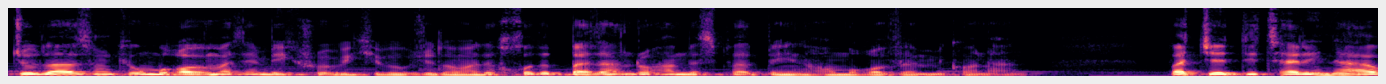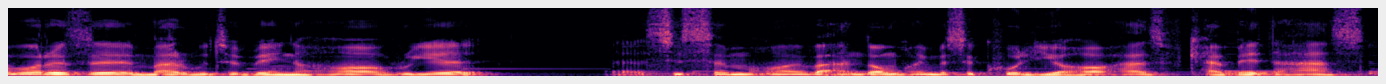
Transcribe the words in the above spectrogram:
جدا از اون که اون مقاومت میکروبی که به وجود آمده خود بدن رو هم نسبت به اینها مقاوم می‌کنن. و جدیترین عوارض مربوط به اینها روی سیستم های و اندام های مثل کلیه ها هست کبد هست.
